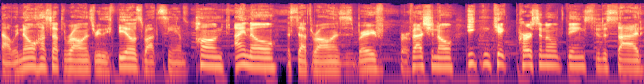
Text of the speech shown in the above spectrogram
Now, we know how Seth Rollins really feels about CM Punk. I know that Seth Rollins is very professional. He can kick personal things to the side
